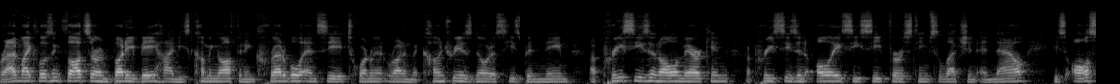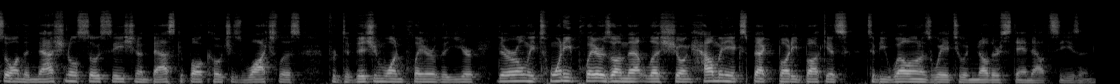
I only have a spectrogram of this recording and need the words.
Brad, my closing thoughts are on Buddy Boeheim. He's coming off an incredible NCAA tournament run, and the country has noticed he's been named a preseason All American, a preseason All ACC first team selection, and now he's also on the National Association of Basketball Coaches watch list for Division One Player of the Year. There are only 20 players on that list, showing how many expect Buddy Buckets to be well on his way to another standout season.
